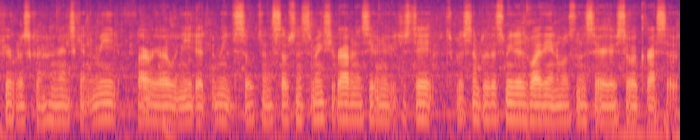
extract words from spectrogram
Interfere with a hunger and meat. If I were you, would eat it. The meat is soaked in a substance that makes you ravenous even if you just ate. To put it simply, this meat is why the animals in this area are so aggressive.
